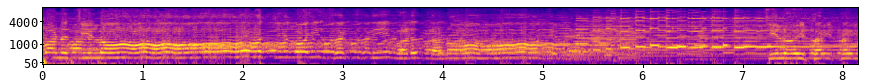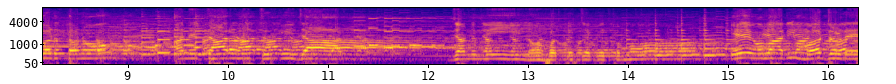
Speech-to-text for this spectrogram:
પણ ચીલો ચિલોય શક્તિ વર્તણો ચિલોય શક્તિ વર્તણો અને ચારણ ચૂકી જાત. જન્મી નહોત હોત જગતમાં. એ અમારી મઢડે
